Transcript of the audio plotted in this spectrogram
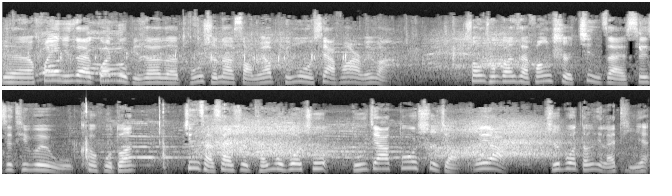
也欢迎您在关注比赛的同时呢，扫描屏幕下方二维码。双重观赛方式尽在 CCTV 五客户端，精彩赛事同步播出，独家多视角 VR 直播等你来体验。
